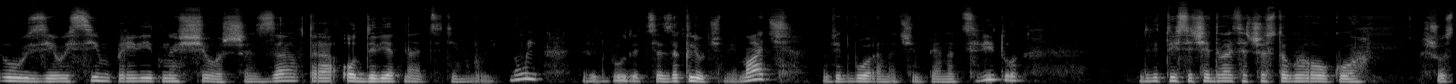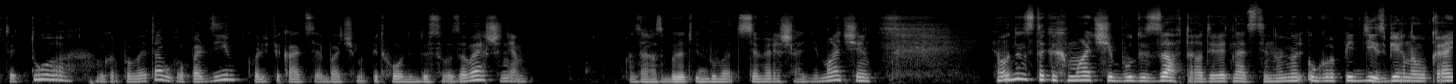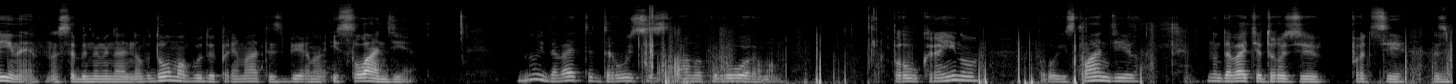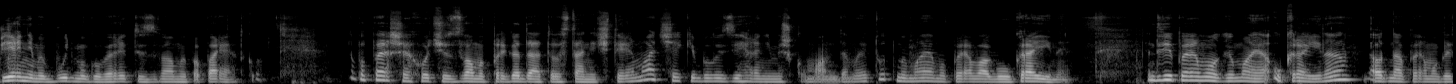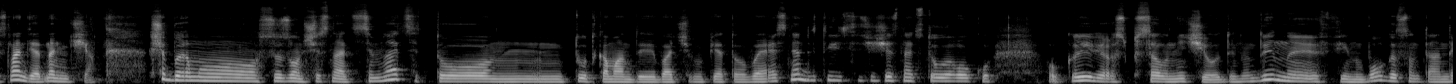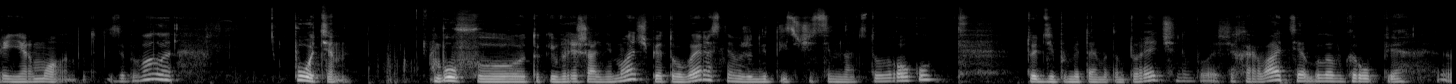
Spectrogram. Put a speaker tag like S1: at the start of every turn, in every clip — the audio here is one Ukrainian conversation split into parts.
S1: Друзі, усім привіт! Ну що ж, завтра о 19.00 відбудеться заключний матч відбору на чемпіонат світу 2026 року. Шостий тур, груповий етап, група D. Кваліфікація, бачимо, підходить до свого завершення. Зараз будуть відбуватися вирішальні матчі. Один з таких матчів буде завтра о 19.00 у групі D. Збірна України у себе номінально вдома буде приймати збірну Ісландії. Ну і давайте, друзі, з вами поговоримо про Україну, про Ісландію. Ну, давайте, друзі, про ці збірні ми будемо говорити з вами по порядку. Ну, по-перше, я хочу з вами пригадати останні 4 матчі, які були зіграні між командами. І тут ми маємо перевагу України. Дві перемоги має Україна, одна перемога Ісландії, одна нічия. Якщо беремо сезон 16-17, то тут команди бачимо 5 вересня 2016 року. У Києві розписали нічі 1-1 Фін Богасон та Андрій Ярмоленко. Тоді забивали. Потім був такий вирішальний матч 5 вересня вже 2017 року. Тоді, пам'ятаємо, там Туреччина була, ще Хорватія була в групі, е,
